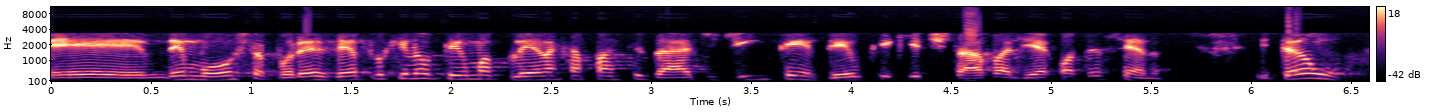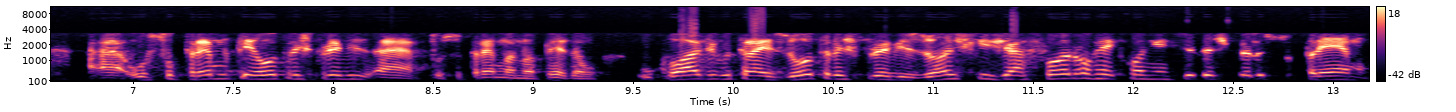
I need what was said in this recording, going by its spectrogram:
é, demonstra, por exemplo, que não tem uma plena capacidade de entender o que, que estava ali acontecendo. Então, a, o Supremo tem outras previsões. Ah, o Supremo não, perdão. O Código traz outras previsões que já foram reconhecidas pelo Supremo.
